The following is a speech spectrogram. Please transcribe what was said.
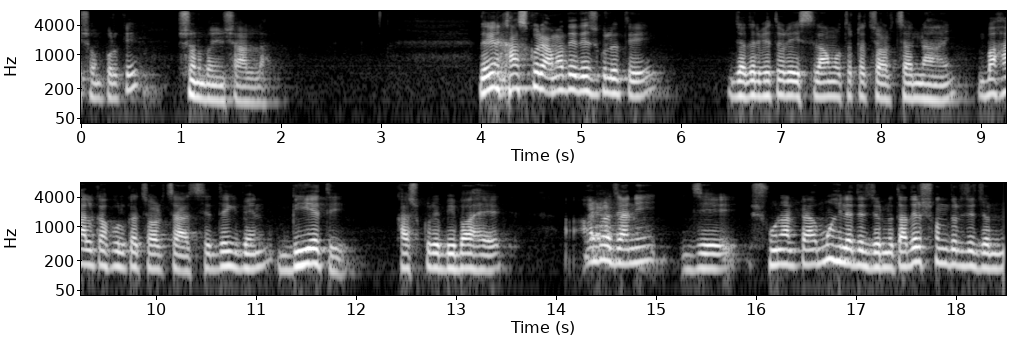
এ সম্পর্কে শুনব ইনশাআল্লাহ। দেখেন, খাস করে আমাদের দেশগুলোতে যাদের ভেতরে ইসলাম অতটা চর্চা নাই বা হালকা ফুলকা চর্চা আছে, দেখবেন বিয়েতে, খাস করে বিবাহে, আমরা জানি যে সোনাটা মহিলাদের জন্য, তাদের সৌন্দর্যের জন্য।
